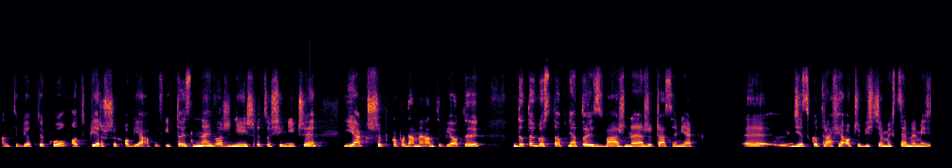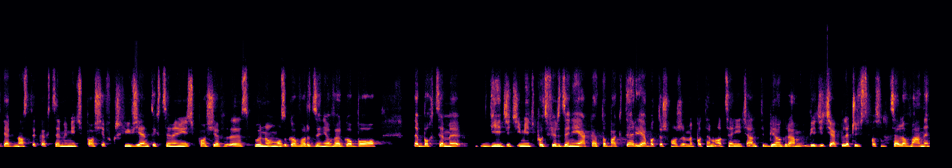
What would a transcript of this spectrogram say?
antybiotyku od pierwszych objawów. I to jest najważniejsze, co się liczy, jak szybko podamy antybiotyk. Do tego stopnia to jest ważne, że czasem jak e, dziecko trafia, oczywiście my chcemy mieć diagnostykę, chcemy mieć posiew krwi wzięty, chcemy mieć posiew e, z płynu mózgowo-rdzeniowego, bo, bo chcemy wiedzieć i mieć potwierdzenie, jaka to bakteria, bo też możemy potem ocenić antybiogram, wiedzieć, jak leczyć w sposób celowany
